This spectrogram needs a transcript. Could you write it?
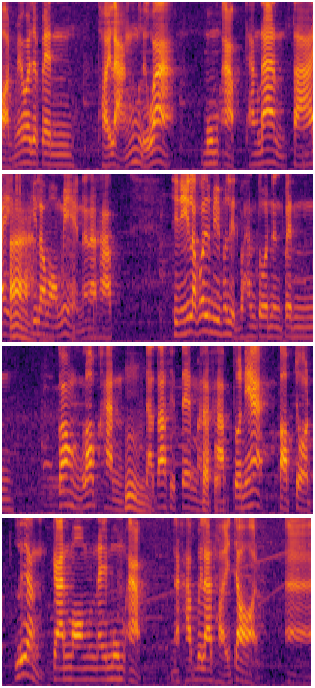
อดไม่ว่าจะเป็นถอยหลังหรือว่ามุมอับทางด้านซ้ายอ่าที่เรามองไม่เห็นนะครับ ทีนี้เราก็จะมีผลิตภัณฑ์ตัวหนึ่งเป็นกล้องรอบคันอืม Data System อะครับนะครับผมตัวเนี้ยตอบโจทย์เรื่องการมองในมุมอับนะครับ เวลาถอยจอดอา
